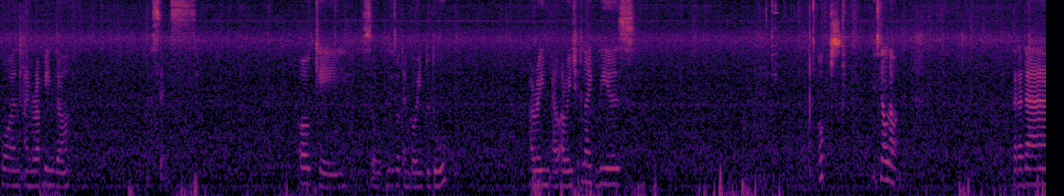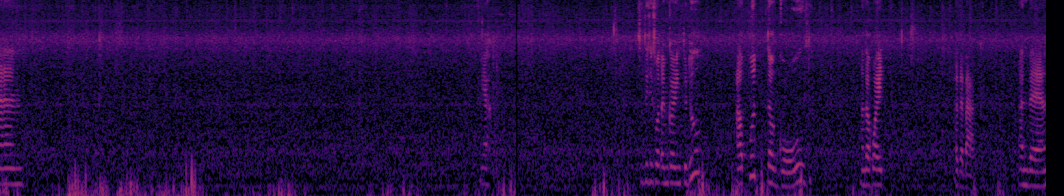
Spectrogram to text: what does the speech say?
when I'm wrapping the stems. Okay, so this is what I'm going to do. Arrange, I'll arrange it like this. Oops, it's fell down. Da-da-dan. Yeah. So this is what I'm going to do. I'll put the gold and the white and then,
